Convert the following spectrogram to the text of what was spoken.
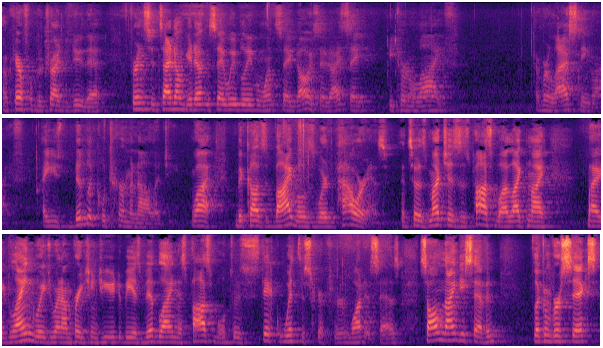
I'm careful to try to do that. For instance, I don't get up and say, We believe in once saved, always saved. I say eternal life, everlasting life. I use biblical terminology. Why? Because the Bible is where the power is. And so, as much as is possible, I like my my language when I'm preaching to you to be as bibline as possible, to stick with the scripture and what it says. Psalm 97, look in verse 6.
